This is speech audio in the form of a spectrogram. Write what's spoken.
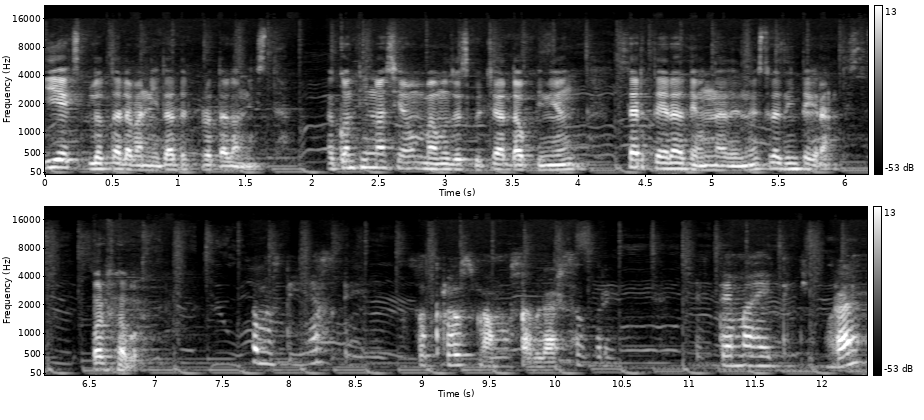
y explota la vanidad del protagonista. A continuación vamos a escuchar la opinión certera de una de nuestras integrantes. Por favor. Buenos días, eh, nosotros vamos a hablar sobre el tema ético y moral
